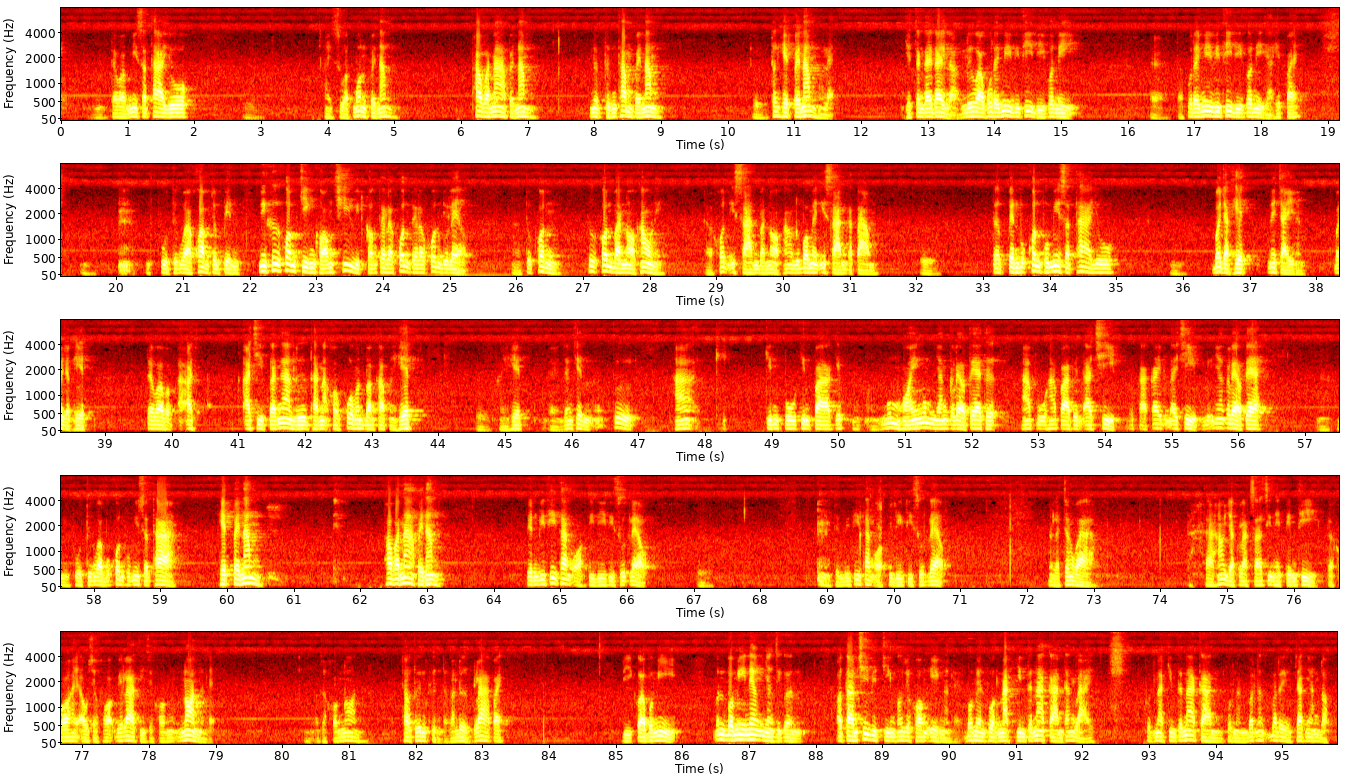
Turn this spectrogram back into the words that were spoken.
แต่ว่ามีศรัทธาอยู่ให้สวดมนต์ไปนั่ภาวนาไปนั่นึกถึงถ้ำไปนั่ทั้งเฮ็ดไปนั่นั่นแหละเฮ็ดจังใดได้ล่ะหรือว่าผู้ใดมีวิธีดีกว่านี้เออแต่ผู้ใดมีวิธีดีกว่านี้ก็เฮ็ดไปพูดถึงว่าความจำเป็น นี่คือความจริงของชีวิตของแต่ละคนแต่ละคนอยู่แล้ว ทุกคนคือคนบ้านนอกเฮานี่ คนอีสานบ้านนอกเฮาหรือบ่แม่นอีสานก็ตามเออแต่เป็นบุคคลผู้มีศรัทธาอยู่มบ่อยากเฮ็ดในใจนั่นบ่อยากเฮ็ดแต่ว่าแบบอาอาชีพการงานหรือฐานะครอบครัวมันบังคับให้เฮ็ดเออให้เฮ็ดเอย่างเช่น คือหากินปูกินปลาเก็บงุ้มหอยงุ้มยังก็แล้วแต่เถอะหาปูหาปลาเป็นอาชีพหรือขาไก่เป็นอาชีพ หรือยังก็แล้วแต่ พูดถึงว่าบุคคลผู้มีศรัทธาเฮ็ดไปนํภาวนาไปนํเป็นวิธีทางออกที่ดีที่สุดแล้วเป็นวิธีทางออกที่ดีที่สุดแล้วนั่นแหละจังว่าถ้าเฮาอยากรักษาศีลให้เต็มที่ก็ขอให้เอาเฉพาะเวลาที่เจ้าของนอนนั่นแหละเอาเจ้าของนอน เท่าตื่นขึ้นแล้วก็เลิกล่าไป ดีกว่าบ่มี มันบ่มีแนวอย่างสิเกินเอาตามชีวิตจริงของเจ้าของเองนั่นแหละบ่แม่นพวกนักจินตนาการทั้งหลายพวกนักจินตนาการพวกนั้นบ่บ่ได้จักยังดอก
